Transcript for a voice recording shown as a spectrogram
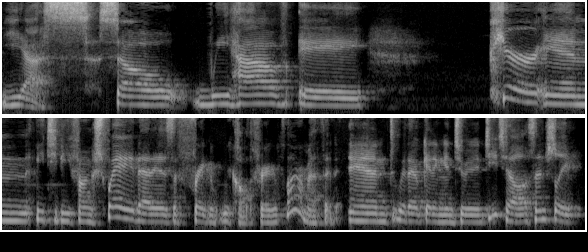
Yes. So we have a cure in BTB feng shui that is a fragrant we call it the fragrant flower method. And without getting into it in detail essentially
